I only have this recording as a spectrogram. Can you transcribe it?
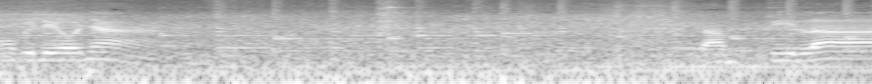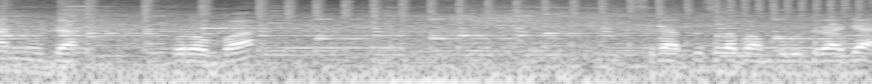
mobilionya. Tampilan udah berubah. 180 derajat.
